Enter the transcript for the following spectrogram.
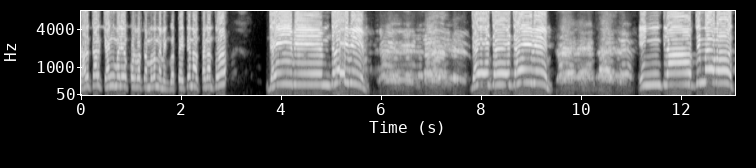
ಸರ್ಕಾರಕ್ಕೆ ಹೆಂಗ್ ಮನೆ ಅನ್ನೋದು ನಮಗೆ ಗೊತ್ತೈತೆ. ನಾವು ತಗಂತು. ಜೈ ಭೀಮ್ ಜೈ ಭೀಮ್. ಜೈ ಜೈ ಜೈ ಭೀಮ್. ಇಂಕ್ಲಾಬ್ ಜಿಂದಾಬಾದ್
